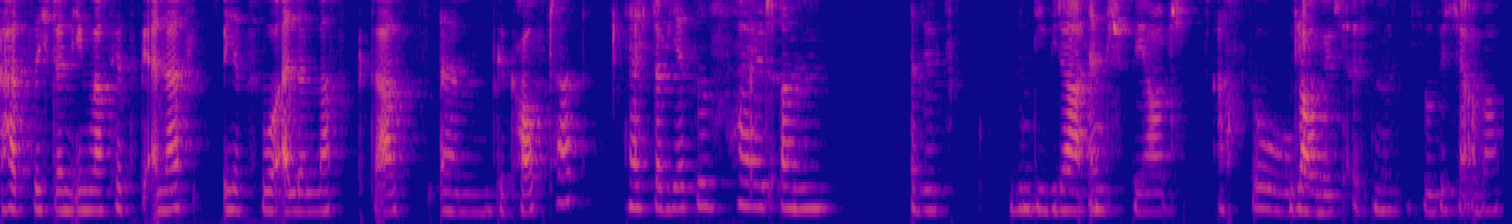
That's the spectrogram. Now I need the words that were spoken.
hat sich denn irgendwas jetzt geändert, jetzt wo Elon Musk das ähm, gekauft hat? Ja, ich glaube, jetzt ist halt, ähm, also jetzt sind die wieder entsperrt. Ach so. Glaube ich. Ich bin mir jetzt nicht so sicher, aber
